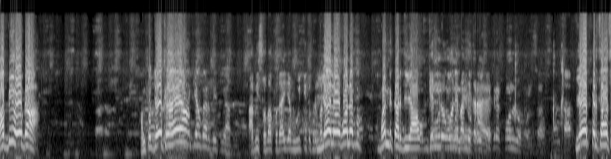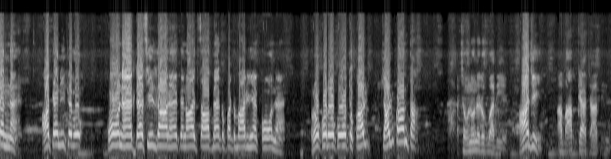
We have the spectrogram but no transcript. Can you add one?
अब भी होगा। हम तो देख रहे हैं। क्यों कर दी थी आपने? अभी सुबह खुदाई जब हुई थी तो फिर ये लोगों ने बंद कर दिया। किन लोगों ने बंद कराया कौन है ये प्रशासन ने। आके नहीं के वो कौन है? तहसीलदार है कि नायक साहब है कि पटवारी है? कौन है? रोको रोको तो कल चालू काम था। अच्छा उन्होंने रुकवा दिए हाँ जी। अब आप क्या चाहते हैं?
